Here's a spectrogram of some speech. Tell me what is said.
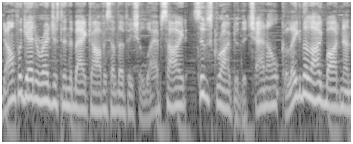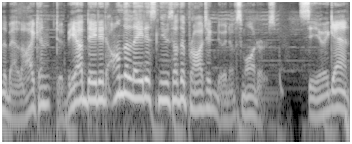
Don't forget to register in the back office of the official website, subscribe to the channel, click the like button and the bell icon to be updated on the latest news of the project Duyunov's Motors. See you again!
